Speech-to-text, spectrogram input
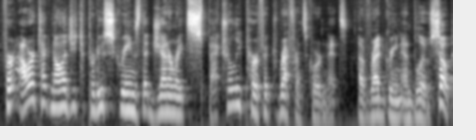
for our technology to produce screens that generate spectrally perfect reference coordinates of red, green, and blue. So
